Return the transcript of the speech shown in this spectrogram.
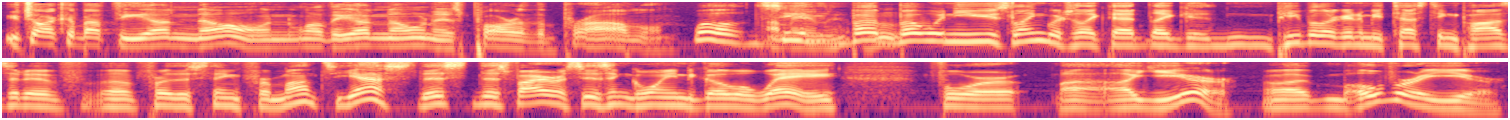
you talk about the unknown. Well, the unknown is part of the problem. Well, I see, mean, but who- but when you use language like that, like people are going to be testing positive uh, for this thing for months. Yes, this this virus isn't going to go away for uh, a year, uh, over a year.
